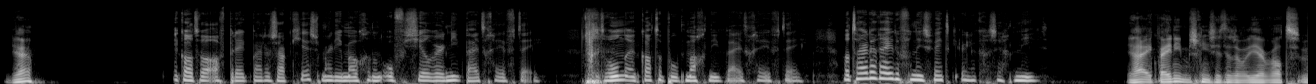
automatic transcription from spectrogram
ja, Ik had wel afbreekbare zakjes, maar die mogen dan officieel weer niet bij het GFT. Want honden- en kattenpoep mag niet bij het GFT. Wat daar de reden van is, weet ik eerlijk gezegd niet. ja, ik weet niet, misschien zitten er weer wat eh,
